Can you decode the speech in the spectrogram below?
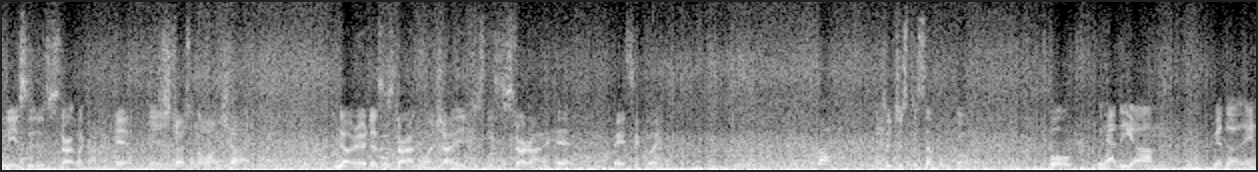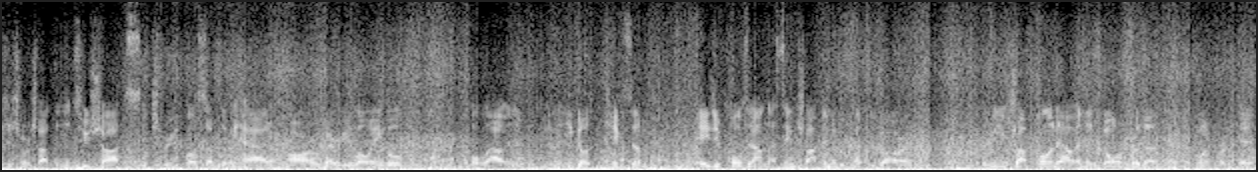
It needs to just start like on a hit. it just starts on the one shot. No, no, it doesn't start on the one shot. It just needs to start on a hit, basically. Right. So just a simple boom. Well, we had the um, we had the ancient short shot, then the two shots, extreme close up. Then we had our very low angle pull out, and, and then he goes and kicks him. AJ pulls it out in that same shot, and then we cut the guard with the medium shot, pulling out, and then going for the going for the hit.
